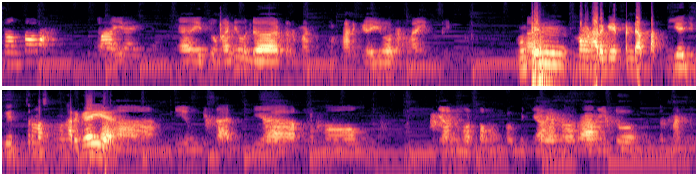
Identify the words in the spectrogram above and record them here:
Contoh lah Nah, ya hitungannya udah termasuk menghargai orang lain mungkin menghargai pendapat dia juga itu termasuk menghargai ya? Nah, yang bisa dia ngomong jangan motong pembicaraan orang itu termasuk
